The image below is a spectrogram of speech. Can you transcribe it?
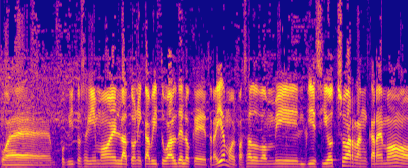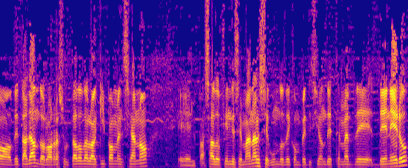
Pues un poquito seguimos en la tónica habitual de lo que traíamos. El pasado 2018 arrancaremos detallando los resultados de los equipos mencianos el pasado fin de semana, el segundo de competición de este mes de, enero,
